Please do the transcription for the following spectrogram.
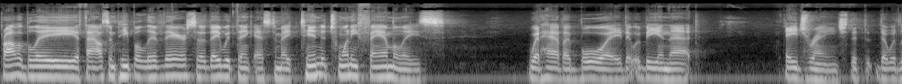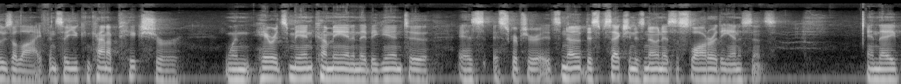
probably a thousand people live there. So they would think, estimate 10 to 20 families would have a boy that would be in that age range that, that would lose a life. And so you can kind of picture when Herod's men come in and they begin to, as, as scripture, it's known, this section is known as the slaughter of the innocents. And they,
